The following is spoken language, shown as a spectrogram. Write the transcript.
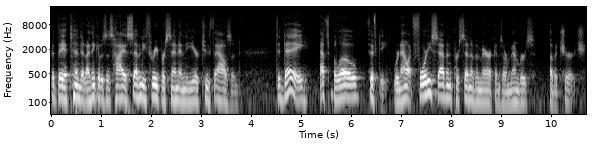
but they attended. I think it was as high as 73% in the year 2000. Today, that's below 50. We're now at 47% of Americans are members of a church.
